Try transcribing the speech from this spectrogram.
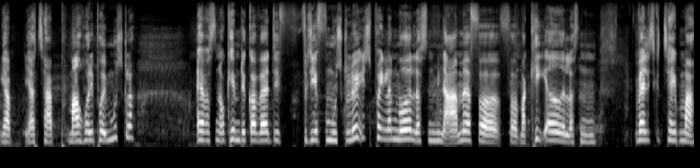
jeg, jeg tager meget hurtigt på i muskler. Og jeg var sådan, okay, men det kan godt være, at det er fordi, jeg er for muskuløs på en eller anden måde, eller sådan, mine arme er for, for markeret, eller sådan, hvad jeg skal tabe mig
